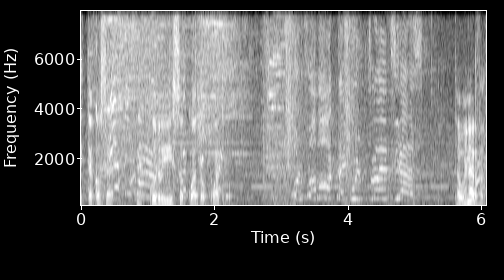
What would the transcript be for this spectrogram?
Esta cosa escurridizo 4-4. Por favor, tengo influencias. Está buenardo.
